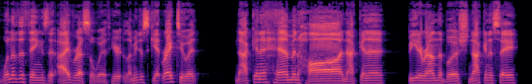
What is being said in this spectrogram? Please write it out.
one of the things that I've wrestled with here, let me just get right to it. Not going to hem and haw, not going to beat around the bush, not going to say,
